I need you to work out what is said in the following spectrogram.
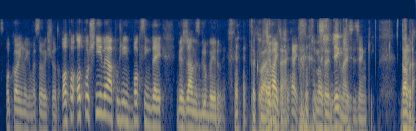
spokojnych, wesołych świąt. Odpo odpocznijmy, a później w Boxing Day wjeżdżamy z grubej rury. Dokładnie Trzymajcie tak. się, hej. Trzymaj się, dzięki. Trzymaj się, dzięki. Dobra.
